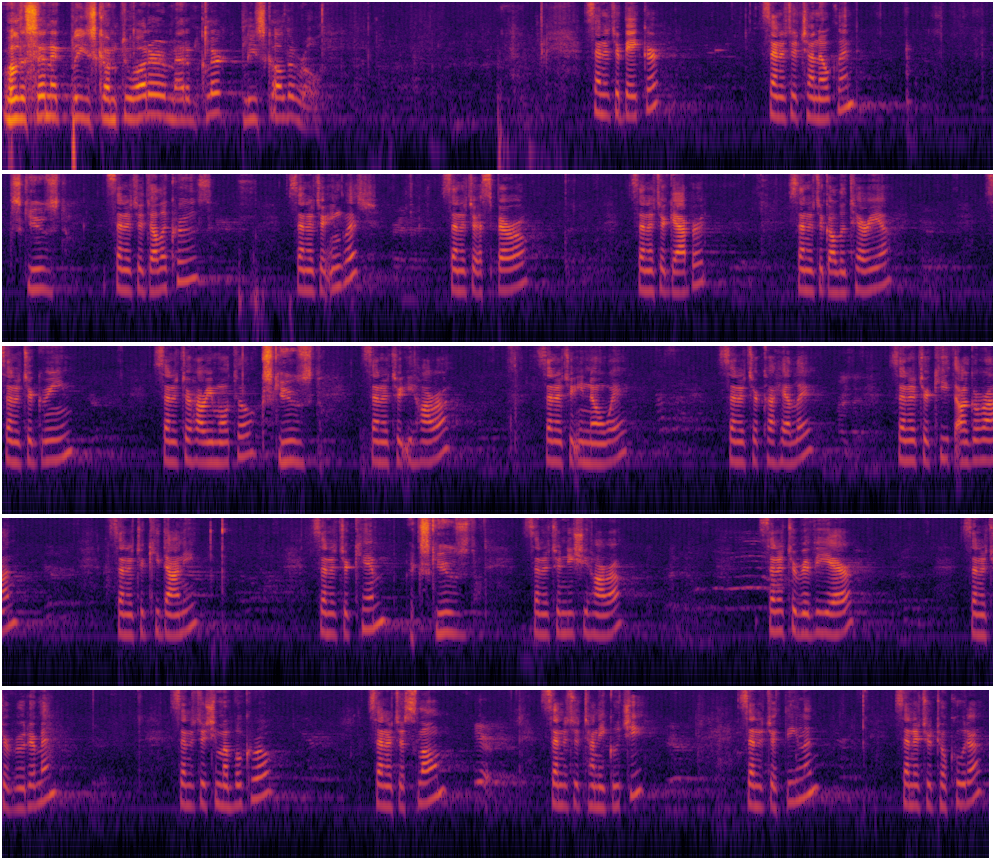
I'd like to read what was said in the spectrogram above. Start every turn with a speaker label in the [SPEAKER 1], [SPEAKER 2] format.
[SPEAKER 1] Will the Senate please come to order? Madam Clerk, please call the roll.
[SPEAKER 2] Senator Baker, Senator Chun Oakland,
[SPEAKER 1] Excused?
[SPEAKER 2] Senator Dela Cruz, Senator English, Senator Espero, Senator Gabbard, Senator Galuteria, Senator Green, Senator Harimoto,
[SPEAKER 1] Excused?
[SPEAKER 2] Senator Ihara, Senator Inouye, Senator Kahele, Senator Keith Agaran, Senator Kidani, Senator Kim,
[SPEAKER 1] Excused?
[SPEAKER 2] Senator Nishihara, Senator Riviere, Senator Ruderman, Senator Shimabukuro, Senator Slom, Senator Taniguchi, Senator Thielen, Senator Tokuda,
